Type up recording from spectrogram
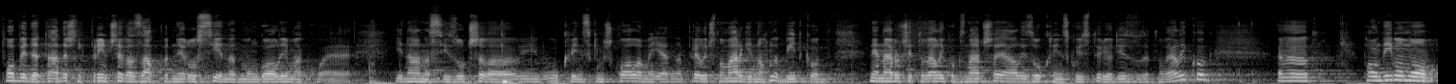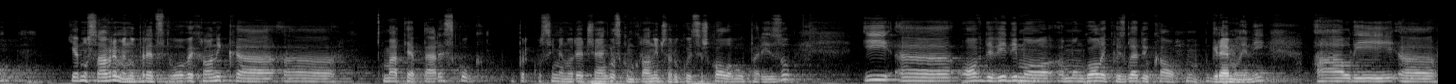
pobeda tadašnjih prinčeva zapadne Rusije nad Mongolijama, koja je i danas izučava i u ukrajinskim školama, jedna prilično marginalna bitka od nenaročito velikog značaja, ali za ukrajinsku istoriju od izuzetno velikog. E, pa onda imamo jednu savremenu predstavu, ove hronika Mateja Pereskog, uprkos imenu reči engleskom hroničaru koji se školovao u Parizu, i uh, ovde vidimo Mongole koji izgledaju kao hm, gremlini, ali uh,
